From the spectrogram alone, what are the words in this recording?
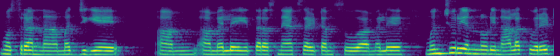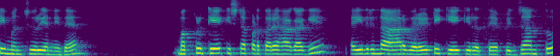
ಮೊಸರನ್ನ, ಮಜ್ಜಿಗೆ ಆಮೇಲೆ ಈ ಥರ ಸ್ನ್ಯಾಕ್ಸ್ ಐಟಮ್ಸು, ಆಮೇಲೆ ಮಂಚೂರಿಯನ್ ನೋಡಿ ನಾಲ್ಕು ವೆರೈಟಿ ಮಂಚೂರಿಯನ್ ಇದೆ. ಮಕ್ಕಳು ಕೇಕ್ ಇಷ್ಟಪಡ್ತಾರೆ. ಹಾಗಾಗಿ ಐದರಿಂದ ಆರು ವೆರೈಟಿ ಕೇಕ್ ಇರುತ್ತೆ. ಪಿಜ್ಜಾ ಅಂತೂ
